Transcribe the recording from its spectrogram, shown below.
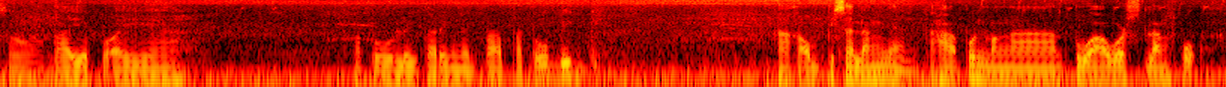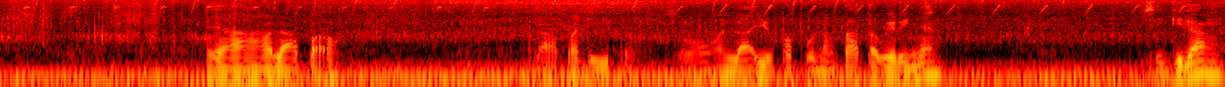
So, tayo po ay ah, patuloy pa rin nagpapatubig. Kakaumpisa lang yan. Kahapon mga 2 hours lang po. Kaya wala pa oh. Wala pa dito. So, ang layo pa po ng tatawirin yan sige lang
